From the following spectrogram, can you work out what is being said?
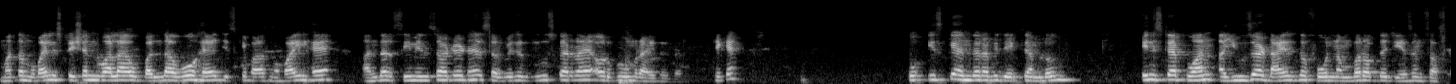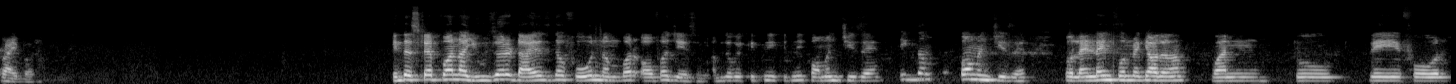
मतलब मोबाइल स्टेशन वाला बंदा वो है जिसके पास मोबाइल है, अंदर सिम इंसर्टेड है सर्विसेज़ यूज़ कर रहा है और घूम रहा है इधर ठीक है? तो इसके अंदर अभी देखते हैं हम लोग। In step one a user dials the phone number of the GSM subscriber in the step one a user dials the phone number of a GSM अभी देखो कितनी कितनी कॉमन चीज़ है। एकदम कॉमन चीज़ है। तो लैंडलाइन फ़ोन में क्या होता था? वन टू थ्री फोर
